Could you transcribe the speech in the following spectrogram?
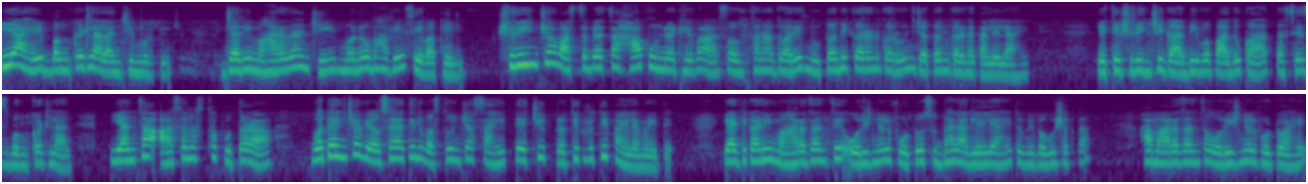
ही आहे बंकटलालांची मूर्ती ज्यांनी महाराजांची मनोभावे सेवा केली. श्रींच्या वास्तव्याचा हा पुण्यठेवा संस्थानाद्वारे नूतनीकरण करून जतन करण्यात आलेला आहे. येथे श्रींची गादी व पादुका तसेच बंकटलाल यांचा आसनस्थ पुतळा व त्यांच्या व्यवसायातील वस्तूंच्या साहित्याची प्रतिकृती पाहायला मिळते. या ठिकाणी महाराजांचे ओरिजिनल फोटो सुद्धा लागलेले आहे. तुम्ही बघू शकता. हा महाराजांचा ओरिजिनल फोटो आहे.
